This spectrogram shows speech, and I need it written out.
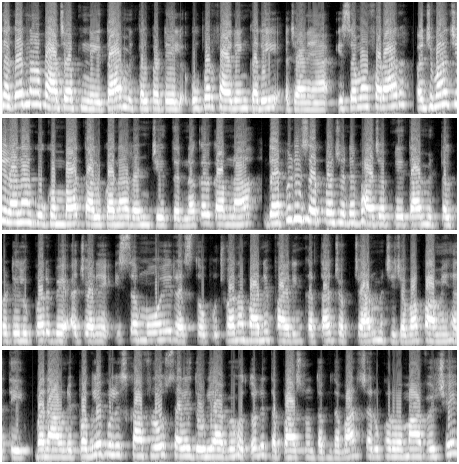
નગરના ભાજપ નેતા મિત્તલ પટેલ ઉપર ફાયરિંગ કરી અજાણ્યા ઇસમો ફરાર. પંચમહાલ જિલ્લાના ગોગંબા તાલુકાના રંજીત નગર ગામના ડેપ્યુટી સરપંચ અને ભાજપ નેતા મિત્તલ પટેલ ઉપર બે અજાણ્યા ઇસમોએ રસ્તો પૂછવાના બહાને ફાયરિંગ કરતા ચકચાર મચી જવા પામી હતી. બનાવને પગલે પોલીસ કાફલો સ્થળે દોડી આવ્યો હતો અને તપાસનો ધમધમાટ શરૂ કરવામાં આવ્યો છે.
